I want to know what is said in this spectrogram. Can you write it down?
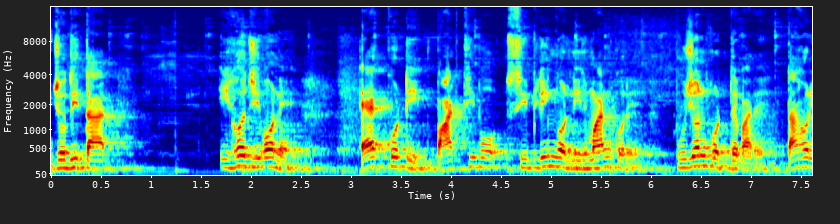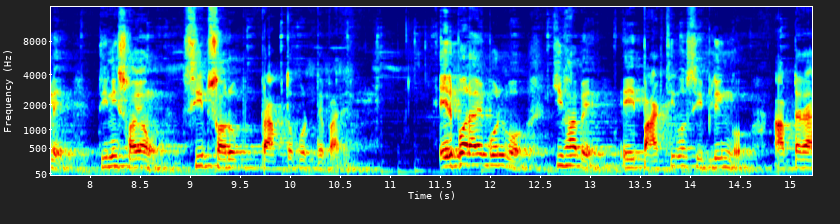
যদি তার ইহজীবনে এক কোটি পার্থিব শিবলিঙ্গ নির্মাণ করে পূজন করতে পারে, তাহলে তিনি স্বয়ং শিবস্বরূপ প্রাপ্ত করতে পারে এরপর আমি বলব, কীভাবে এই পার্থিব শিবলিঙ্গ আপনারা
